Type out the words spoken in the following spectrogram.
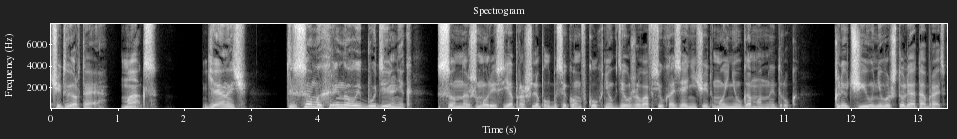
четвертая. Макс. «Геныч, ты самый хреновый будильник!» Сонно жмурясь, я прошлепал босиком в кухню, где уже вовсю хозяйничает мой неугомонный друг. Ключи у него, что ли, отобрать?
